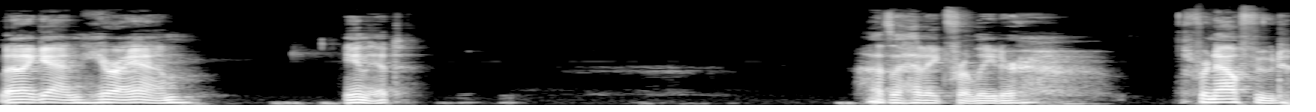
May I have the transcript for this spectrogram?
Then again, here I am, in it. That's a headache for later. For now, food.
